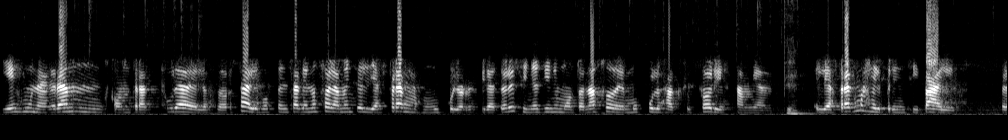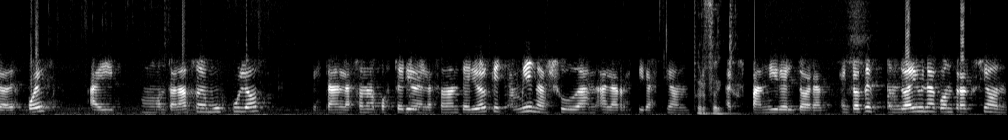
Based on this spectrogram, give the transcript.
Y es una gran contractura de los dorsales. Vos pensás que no solamente el diafragma es un músculo respiratorio, sino tiene un montonazo de músculos accesorios también. Bien. El diafragma es el principal, pero después hay un montonazo de músculos que están en la zona posterior y en la zona anterior que también ayudan a la respiración, Perfecto. a expandir el tórax. Entonces, cuando hay una contracción,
